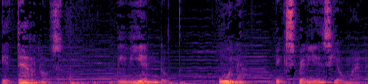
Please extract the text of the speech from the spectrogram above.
eternos viviendo una experiencia humana.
